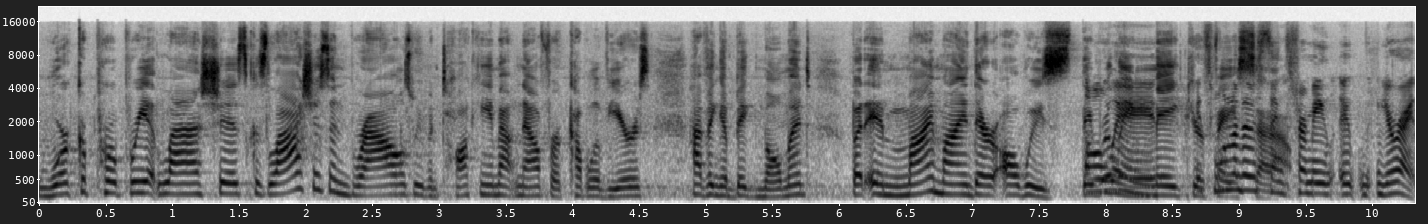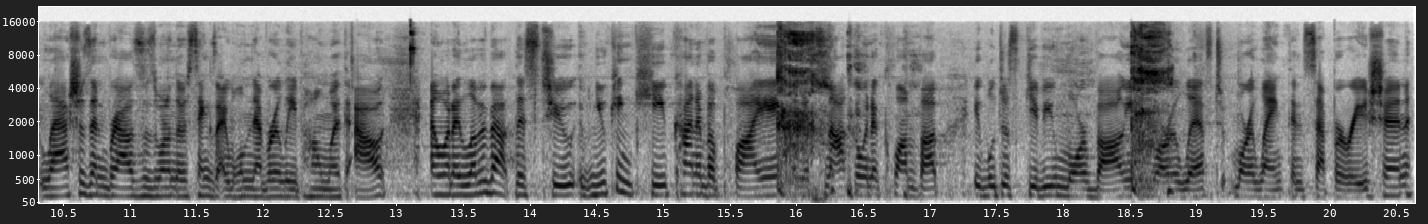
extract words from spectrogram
work appropriate lashes, because lashes and brows, we've been talking about now for a couple of years, having a big moment. But in my mind, they're always, they always. really make your it's face It's one of those out. things for me, it, you're right, lashes and brows is one of those things I will never leave home without. And what I love about this too, you can keep kind of applying and it's not going to clump up. It will just give you more volume, more lift, more length and separation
